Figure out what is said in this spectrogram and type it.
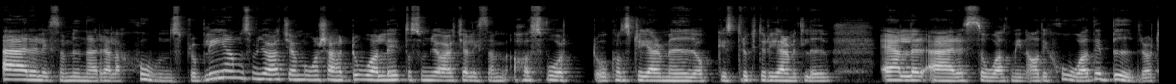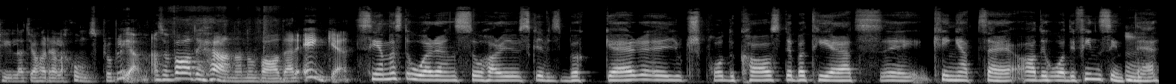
är det liksom mina relationsproblem som gör att jag mår så här dåligt och som gör att jag liksom har svårt att koncentrera mig och strukturera mitt liv? Eller är det så att min ADHD bidrar till att jag har relationsproblem? Alltså vad är hönan och vad är ägget? Senaste åren så har det ju skrivits böcker, eh, gjorts podcast, debatterats eh, kring att här, ADHD finns inte. Mm.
